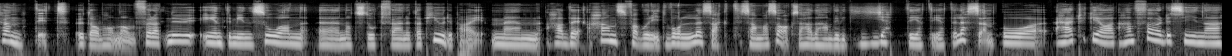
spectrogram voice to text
töntigt utav honom. För att nu är inte min son eh, något stort fan utav Pewdiepie, men hade hans favorit Volle sagt samma sak så hade han blivit jätte jätte, jätte, jätteledsen. Och här tycker jag att han förde sina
